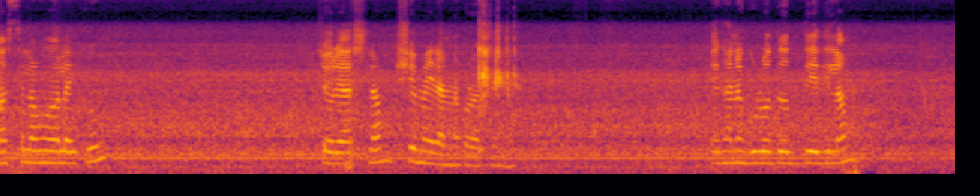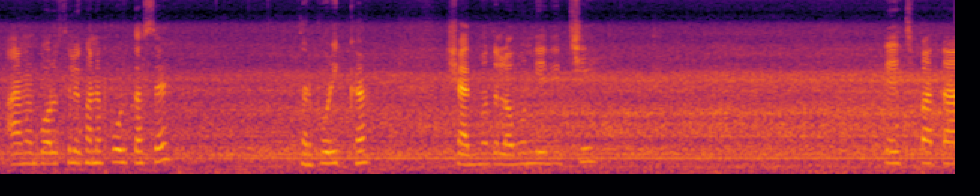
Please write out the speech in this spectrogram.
আসসালামু আলাইকুম। চলে আসলাম সেমাই রান্না করার জন্য। এখানে গুঁড়ো দুধ দিয়ে দিলাম। আর আমার বড় ছেলে ওখানে পড়তাছে। তার পরীক্ষা। স্বাদ মতো লবণ দিয়ে দিচ্ছি। তেজপাতা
